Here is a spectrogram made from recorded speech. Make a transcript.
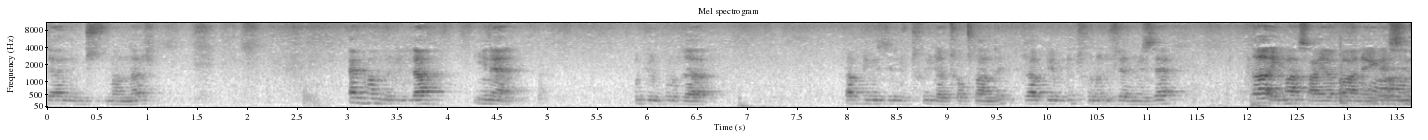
değerli Müslümanlar, elhamdülillah yine bugün burada Rabbimizin lütfuyla toplandık. Rabbim lütfunu üzerimize daima sayaban eylesin.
